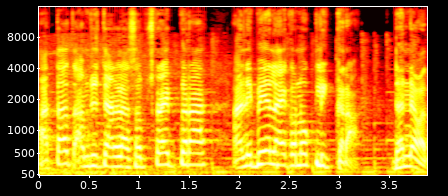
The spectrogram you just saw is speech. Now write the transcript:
आताच आमच्या चॅनलला सबस्क्राईब करा आणि बेल आयकॉनवर क्लिक करा. धन्यवाद.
